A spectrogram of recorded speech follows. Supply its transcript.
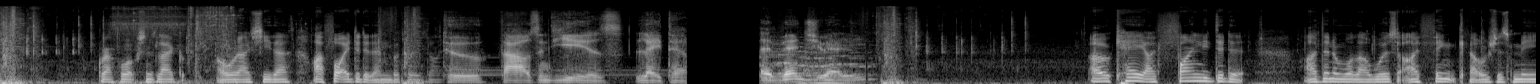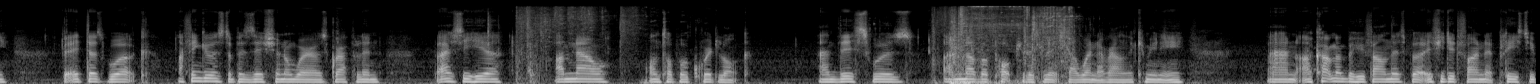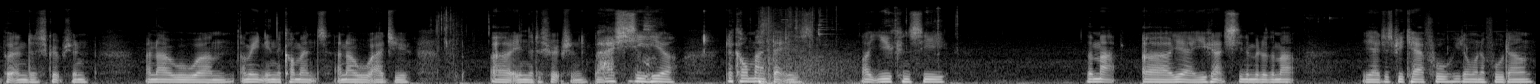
grapple options lag. Oh, I see there. I thought I did it then because... Like... 2,000 years later. Eventually. Okay, I finally did it. I don't know what that was. I think that was just me. But it does work. I think it was the position on where I was grappling. But as you see here, I'm now on top of gridlock. And this was another popular glitch that went around the community. And I can't remember who found this but if you did find it please do put it in the description. And I will um, I mean in the comments and I will add you uh, in the description. But as you see here look how mad that is. Like you can see the map. Uh, yeah you can actually see the middle of the map. Yeah just be careful. You don't want to fall down.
